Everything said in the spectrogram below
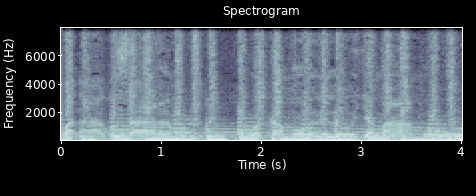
para gozar. Guacamole lo llamamos.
